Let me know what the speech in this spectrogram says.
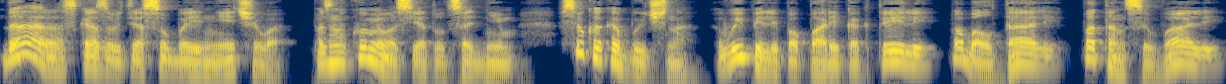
Да, рассказывать особо и нечего. Познакомилась я тут с одним. Все как обычно. Выпили по паре коктейлей, поболтали, потанцевали,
